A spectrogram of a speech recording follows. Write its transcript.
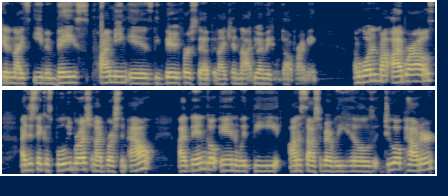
get a nice even base. Priming is the very first step, and I cannot do my makeup without priming. I'm going in my eyebrows. I just take a spoolie brush and I brush them out. I then go in with the Anastasia Beverly Hills Duo Powder.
